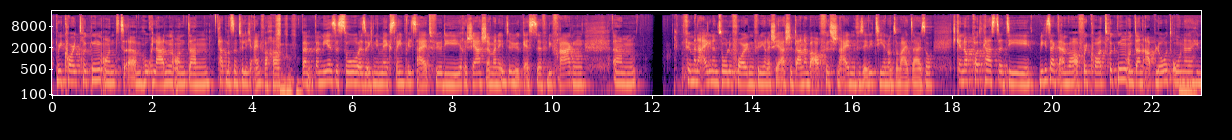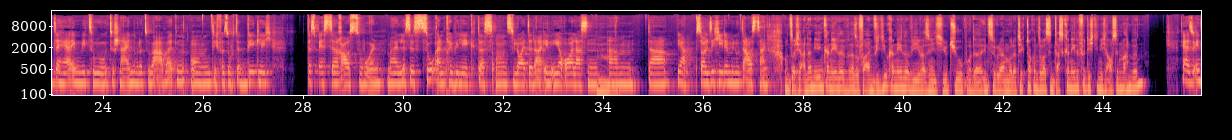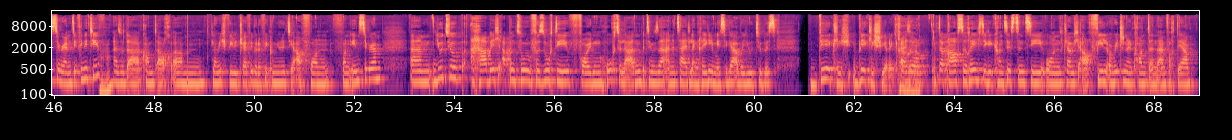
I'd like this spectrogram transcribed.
Record drücken und ähm, hochladen und dann hat man es natürlich einfacher. bei, bei, mir ist es so, also ich nehme extrem viel Zeit für die Recherche, meine Interviewgäste, für die Fragen. Ähm, für meine eigenen Solo-Folgen, für die Recherche, dann aber auch fürs Schneiden, fürs Editieren und so weiter. Also ich kenne auch Podcaster, die, wie gesagt, einfach auf Record drücken und dann Upload, ohne mhm. hinterher irgendwie zu, zu schneiden oder zu bearbeiten. Und ich versuche da wirklich das Beste rauszuholen, weil es ist so ein Privileg, dass uns die Leute da in ihr Ohr lassen. Mhm. Ähm, da ja, soll sich jede Minute auszahlen. Und solche anderen Medienkanäle, also vor allem Videokanäle wie, weiß nicht, YouTube oder Instagram oder TikTok und sowas, sind das Kanäle für dich, die nicht auch Sinn machen würden? Ja, also Instagram definitiv. Mhm. Also da kommt auch, ähm, glaube ich, viel Traffic oder viel Community auch von, von Instagram. Ähm, YouTube habe ich ab und zu versucht, die Folgen hochzuladen, beziehungsweise eine Zeit lang regelmäßiger, aber YouTube ist wirklich, wirklich schwierig. Also ja. da brauchst du richtige Consistency und glaube ich auch viel Original Content, einfach der,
